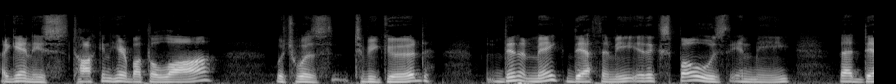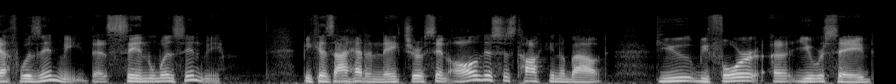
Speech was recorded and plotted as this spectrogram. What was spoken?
Again, he's talking here about the law, which was to be good, didn't make death in me, it exposed in me that death was in me, that sin was in me, because I had a nature of sin. All of this is talking about you, before uh, you were saved,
